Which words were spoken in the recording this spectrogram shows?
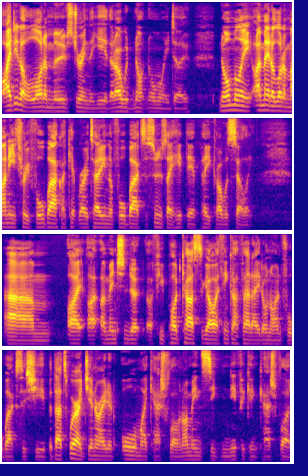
I did a lot of moves during the year that I would not normally do. Normally, I made a lot of money through fullback. I kept rotating the fullbacks. As soon as they hit their peak, I was selling. Um, I, I, mentioned it a few podcasts ago. I think I've had eight or nine fullbacks this year, but that's where I generated all of my cash flow, and I mean significant cash flow.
